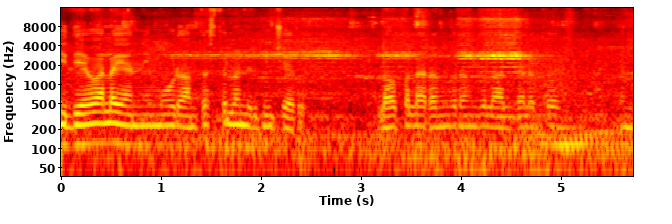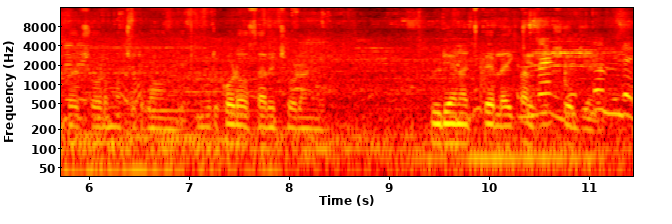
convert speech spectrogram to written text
ఈ దేవాలయాన్ని మూడు అంతస్తుల్లో నిర్మించారు. లోపల రంగురంగుల అద్దాలతో ఎంతో చూడముచ్చటగా ఉంది. మీరు కూడా ఒకసారి చూడండి. వీడియో నచ్చితే లైక్ చేసి షేర్ చేయండి.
